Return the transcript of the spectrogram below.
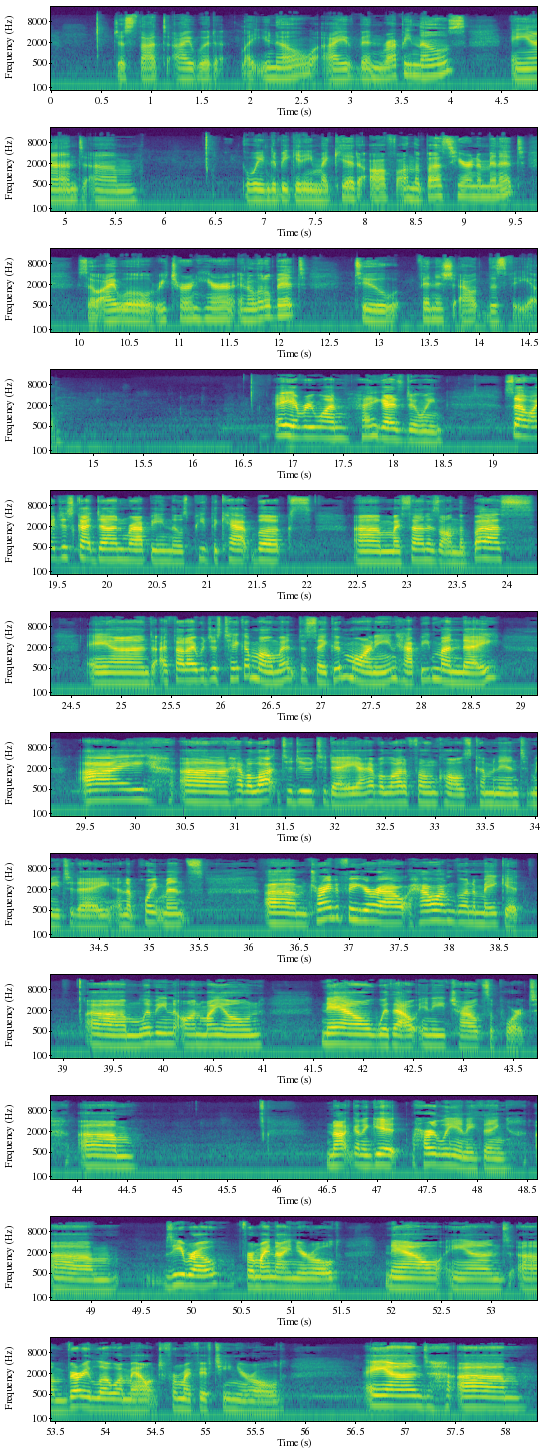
just thought I would let you know I've been wrapping those and um, going to be getting my kid off on the bus here in a minute. So I will return here in a little bit to finish out this video. Hey everyone, how you guys doing? So I just got done wrapping those Pete the Cat books. Um, my son is on the bus and I thought I would just take a moment to say good morning, happy Monday. I uh, have a lot to do today. I have a lot of phone calls coming in to me today and appointments. Um, trying to figure out how I'm going to make it um, living on my own now without any child support. Um, not going to get hardly anything. Um, zero for my nine-year-old now and um, very low amount for my 15 year old. And um,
